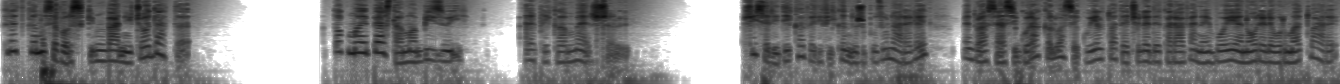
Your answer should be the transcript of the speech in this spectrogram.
Cred că nu se vor schimba niciodată." Tocmai pe asta mă bizui," replică Marshall. Și se ridică verificându-și buzunarele pentru a se asigura că luase cu el toate cele de care avea nevoie în orele următoare.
